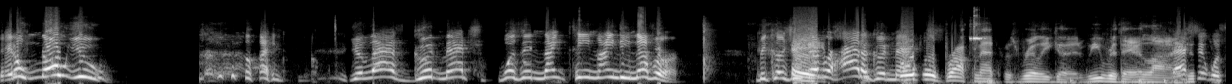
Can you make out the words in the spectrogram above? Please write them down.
They don't know you. like your last good match was in 1990. Never. Because you hey, never had a good match. Goldberg Brock match was really good. We were there live. That shit was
